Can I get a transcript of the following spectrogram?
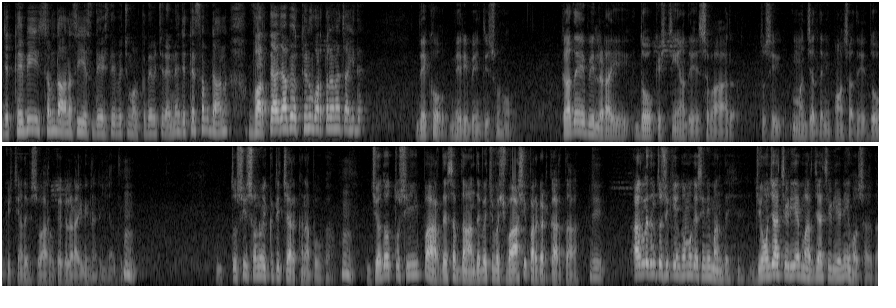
ਜਿੱਥੇ ਵੀ ਸੰਵਿਧਾਨ ਅਸੀਂ ਇਸ ਦੇਸ਼ ਦੇ ਵਿੱਚ ਮੁਲਕ ਦੇ ਵਿੱਚ ਰਹਿੰਦੇ ਹਾਂ ਜਿੱਥੇ ਸੰਵਿਧਾਨ ਵਰਤਿਆ ਜਾਵੇ ਉੱਥੇ ਨੂੰ ਵਰਤ ਲੈਣਾ ਚਾਹੀਦਾ ਦੇਖੋ ਮੇਰੀ ਬੇਨਤੀ ਸੁਣੋ ਕਦੇ ਵੀ ਲੜਾਈ ਦੋ ਕਿਸ਼ਤੀਆਂ ਦੇ ਸਵਾਰ ਤੁਸੀਂ ਮੰਜ਼ਿਲ ਤੇ ਨਹੀਂ ਪਹੁੰਚ ਸਕਦੇ ਦੋ ਕਿਸ਼ਤੀਆਂ ਦੇ ਸਵਾਰ ਹੋ ਕੇ ਲੜਾਈ ਨਹੀਂ ਲੜੀ ਜਾਂਦੀ। ਤੁਸੀਂ ਸਾਨੂੰ ਇੱਕ ਟੀਚਾ ਰੱਖਣਾ ਪਊਗਾ। ਜਦੋਂ ਤੁਸੀਂ ਭਾਰਤ ਦੇ ਸੰਵਿਧਾਨ ਦੇ ਵਿੱਚ ਵਿਸ਼ਵਾਸ ਹੀ ਪ੍ਰਗਟ ਕਰਤਾ ਜੀ। ਅਗਲੇ ਦਿਨ ਤੁਸੀਂ ਕਿਉਂ ਕਹੋਗੇ ਅਸੀਂ ਨਹੀਂ ਮੰਨਦੇ? ਜਿਉਂ ਜਾ ਚਿੜੀਏ ਮਰ ਜਾ ਚਿੜੀਏ ਨਹੀਂ ਹੋ ਸਕਦਾ।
